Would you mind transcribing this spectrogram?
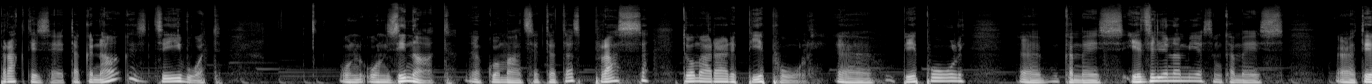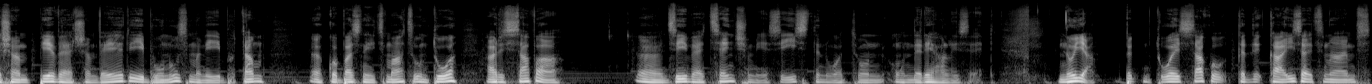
praktizēt, tā, kad nākas dzīvot un, un zināt, eh, ko māca, tad tas prasa tomēr arī piepūli, eh, piepūli, ka mēs iedziļinamies un ka mēs tiešām pievēršam vērību un uzmanību tam, ko baznīca māca, un to arī savā dzīvē cenšamies īstenot un, un realizēt. Nu jā, to es saku, kad kā izaicinājums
